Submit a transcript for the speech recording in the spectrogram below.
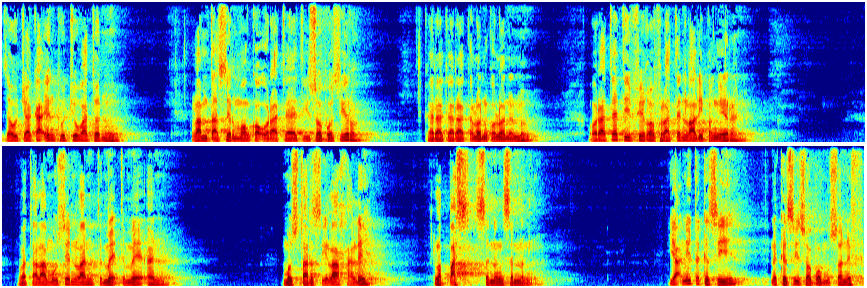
Zaujaka ing bojo wadonmu. Lam tasir mongko ora dadi sapa sira. Gara-gara kelon-kelonanmu ora dadi fi lali pangeran. Wa talamusin lan demek-demekan mustarsilah halih lepas seneng-seneng. Yakni tegesi negesi sapa musannif.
